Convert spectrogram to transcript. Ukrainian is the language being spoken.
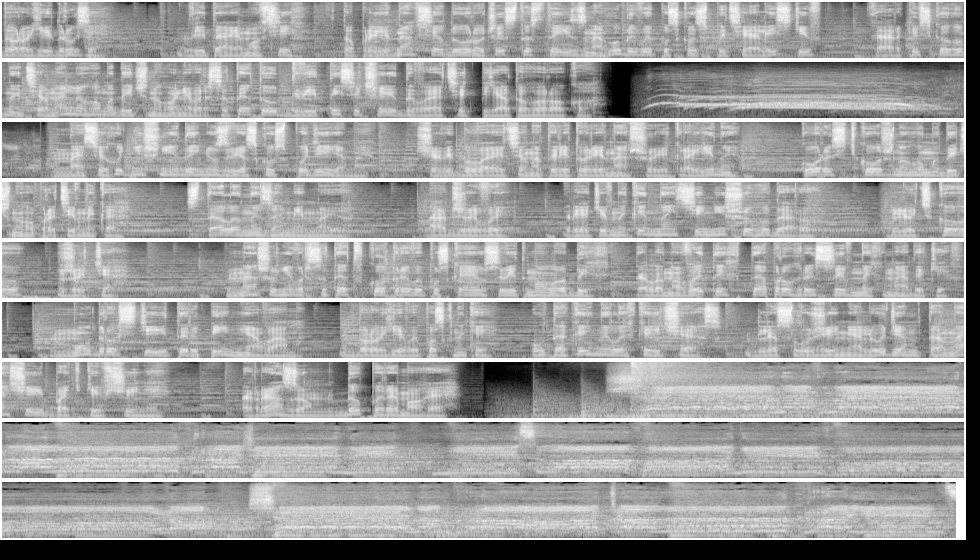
Дорогі друзі, вітаємо всіх, хто приєднався до урочистостей з нагоди випуску спеціалістів Харківського національного медичного університету 2025 року. На сьогоднішній день у зв'язку з подіями, що відбуваються на території нашої країни, користь кожного медичного працівника стала незамінною. Адже ви рятівники найціннішого дару людського життя. Наш університет вкотре випускає у світ молодих, талановитих та прогресивних медиків. Мудрості і терпіння вам, дорогі випускники, у такий нелегкий час для служіння людям та нашій батьківщині. Разом до перемоги! Ще не вмерла України ні слава,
